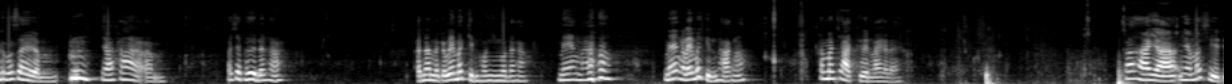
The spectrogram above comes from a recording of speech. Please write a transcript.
ไม่บ่ใส่อืมยาฆ่าอืมวัชพืชนะคะ อันนั้นน่ะก็เลยมากินของยิงนดนะคะ แม่งนะ แม่งอะไรมากินพักเนาะธรรมชาติเกินอะไรก็ได้ถ้าหายาอหยังมาฉีด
